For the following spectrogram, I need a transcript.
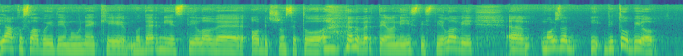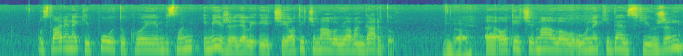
Jako slabo idemo u neke modernije stilove. Obično se to vrte oni isti stilovi. Možda bi to bio u stvari neki put u kojem bismo i mi željeli ići. Otići malo u avangardu da. Otići malo u neki dance fusion,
